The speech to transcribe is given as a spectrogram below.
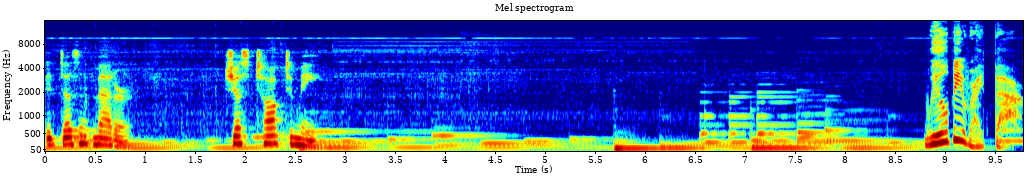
It doesn't matter. Just talk to me. We'll be right back.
